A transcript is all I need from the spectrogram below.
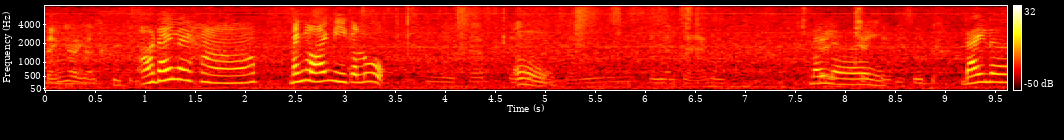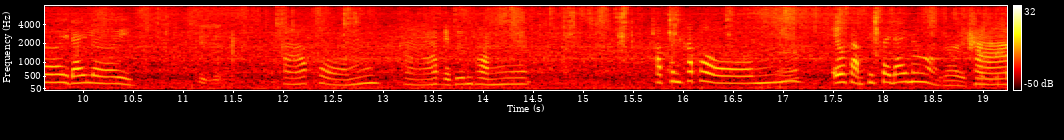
แต่แบงค์ย่อยกันอ๋อได้เลยครับแบงค์ร้อยมีกับลูกครับเออ พยายามจะหามันได้เลยใกที่สุดได้เลยได้เลยที่จะครับผมครับเดี๋ยวพี่อุ้มพรให้ขอบคุณครับผม เอลสามสิบใส่ได้เนอะได้ครั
